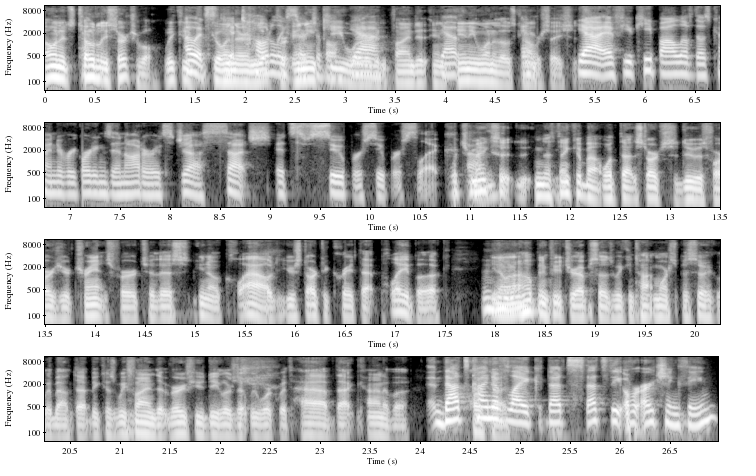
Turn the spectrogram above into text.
Oh, and it's totally searchable. We could Oh, it's- go in there and totally look for any keyword Yeah. and find it in Yep. any one of those And- conversations. Yeah, if you keep all of those kind of recordings in Otter, it's just such it's super, super slick. Which Um, makes it and to think about what that starts to do as far as your transfer to this, you know, cloud, you start to create that playbook. You know, and I mhm. hope in future episodes we can talk more specifically about that because we find that very few dealers that we work with have that kind of a and that's kind of like that's that's the overarching theme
